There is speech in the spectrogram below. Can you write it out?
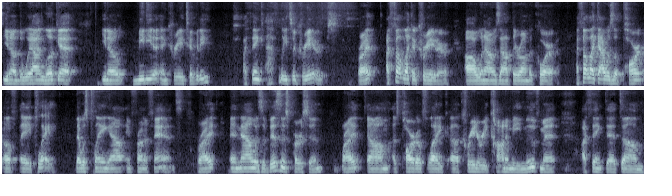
you know the way I look at you know media and creativity, I think athletes are creators, right? I felt like a creator uh, when I was out there on the court. I felt like I was a part of a play that was playing out in front of fans, right? And now, as a business person, right? Um, as part of like a creator economy movement, I think that um,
